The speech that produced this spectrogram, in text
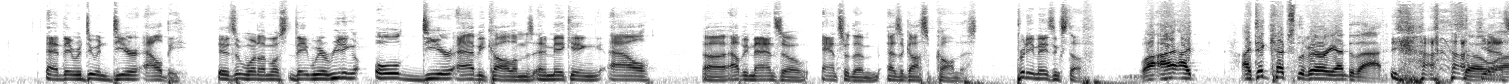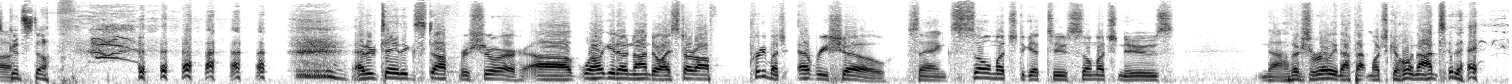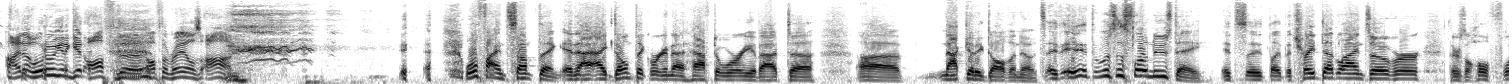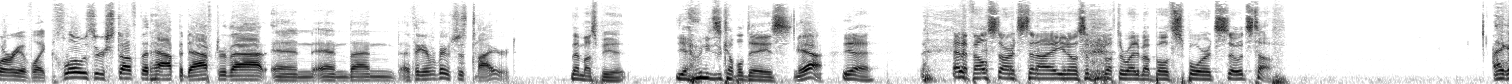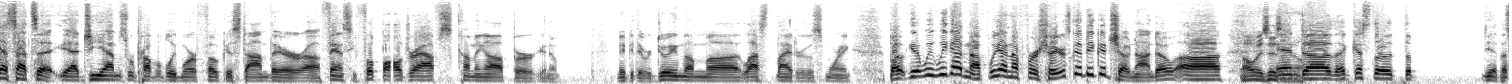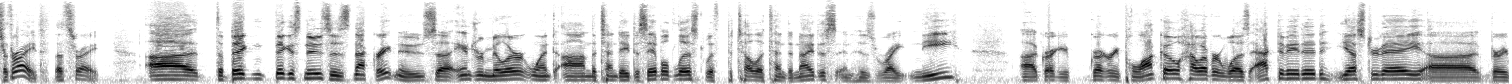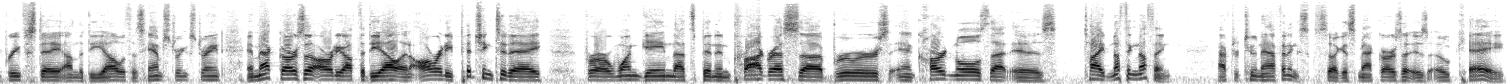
and they were doing Dear Albie. It was one of the most. They we were reading old Dear Abby columns and making Al uh, Albie Manzo answer them as a gossip columnist. Pretty amazing stuff. well, I, I I did catch the very end of that. So, yes, uh, good stuff. Entertaining stuff for sure. Uh, well, you know, Nando, I start off pretty much every show saying so much to get to, so much news. Nah, there's really not that much going on today. I know. What are we going to get off the off the rails on? we'll find something, and I, I don't think we're going to have to worry about uh, uh, not getting to all the notes. It, it was a slow news day. It's it, like the trade deadline's over. There's a whole flurry of like closer stuff that happened after that, and and then I think everybody was just tired. That must be it. Yeah, we need a couple days. Yeah. Yeah. NFL starts tonight. You know, some people have to write about both sports, so it's tough. I guess that's it. Yeah, GMs were probably more focused on their uh, fantasy football drafts coming up, or you know, maybe they were doing them uh, last night or this morning. But you know, we, we got enough. We got enough for a show. here. It's going to be a good show, Nando. Uh, Always is, And uh, I guess the the yeah, that's right. That's right. Uh, the big biggest news is not great news. Uh, Andrew Miller went on the 10 day disabled list with patella tendonitis in his right knee. Uh, Gregory, Gregory Polanco, however, was activated yesterday. Uh, very brief stay on the DL with his hamstring strain. And Matt Garza already off the DL and already pitching today for our one game that's been in progress. Uh, Brewers and Cardinals. That is tied nothing nothing after two and a half innings. So I guess Matt Garza is okay.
